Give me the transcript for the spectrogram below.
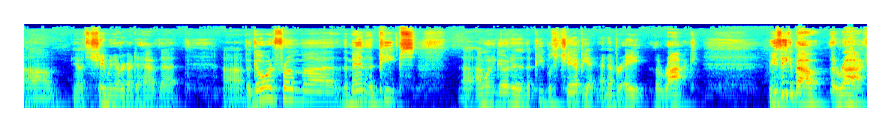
um, you know, it's a shame we never got to have that. Uh, but going from uh, the man of the peeps, uh, I want to go to the people's champion at number eight, The Rock. When you think about The Rock,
